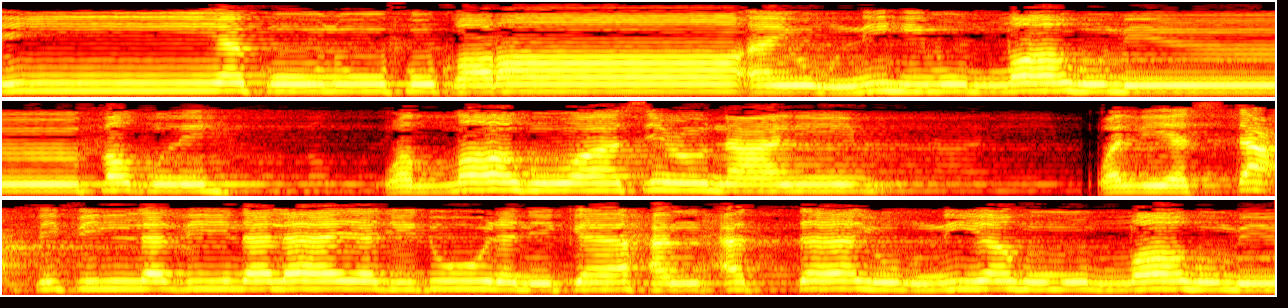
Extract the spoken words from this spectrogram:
إن يكونوا فقراء يغنهم الله من فضله والله واسع عليم. وليستعفف الذين لا يجدون نكاحا حتى يغنيهم الله من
